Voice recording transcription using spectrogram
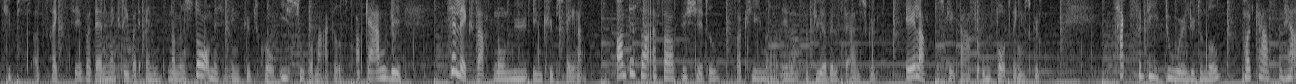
tips og tricks til, hvordan man griber det an, når man står med sin indkøbskurv i supermarkedet og gerne vil tillægge sig nogle nye indkøbsvaner. Om det så er for budgettet, for klimaet eller for dyrevelfærdens skyld. Eller måske bare for udfordringens skyld. Tak fordi du øh, lyttede med. Podcasten her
